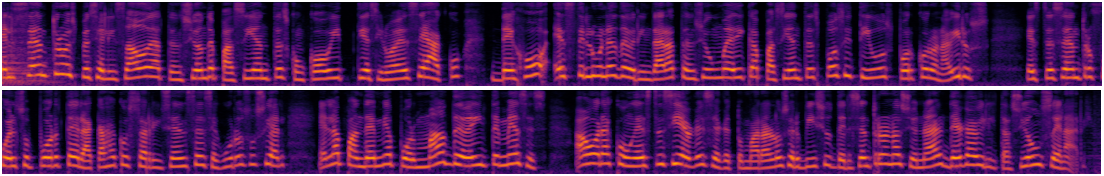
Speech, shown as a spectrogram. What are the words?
El Centro Especializado de Atención de Pacientes con COVID-19 SEACO dejó este lunes de brindar atención médica a pacientes positivos por coronavirus. Este centro fue el soporte de la Caja Costarricense de Seguro Social en la pandemia por más de 20 meses. Ahora con este cierre se retomarán los servicios del Centro Nacional de Rehabilitación CENARE.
